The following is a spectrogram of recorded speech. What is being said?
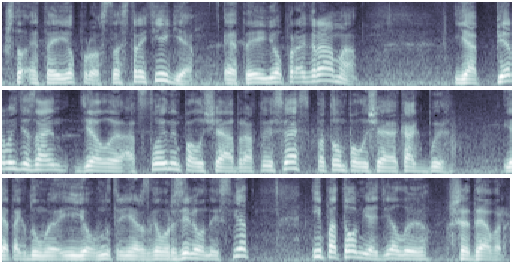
что это ее просто стратегия, это ее программа. Я первый дизайн делаю отстойным, получаю обратную связь, потом получаю, как бы, я так думаю, ее внутренний разговор, зеленый свет, и потом я делаю шедевр.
